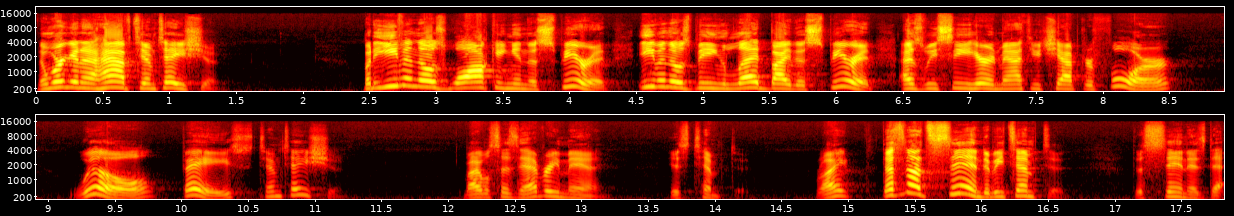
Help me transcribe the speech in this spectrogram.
then we're going to have temptation. But even those walking in the Spirit, even those being led by the Spirit, as we see here in Matthew chapter 4, will face temptation. The Bible says every man is tempted, right? That's not sin to be tempted. The sin is to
